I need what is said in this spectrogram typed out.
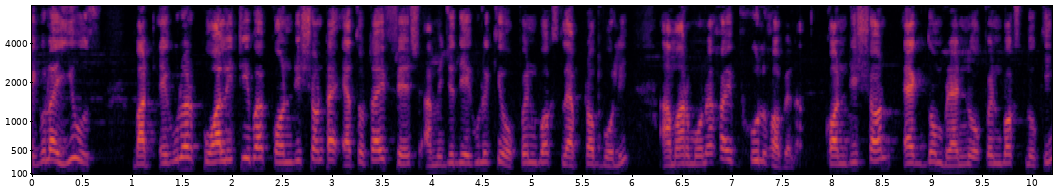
এগুলা ইউজ বাট এগুলোর কোয়ালিটি বা কন্ডিশনটা এতটাই ফ্রেশ আমি যদি এগুলোকে ওপেন বক্স ল্যাপটপ বলি, আমার মনে হয় ভুল হবে না। কন্ডিশন একদম brand new open box looking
